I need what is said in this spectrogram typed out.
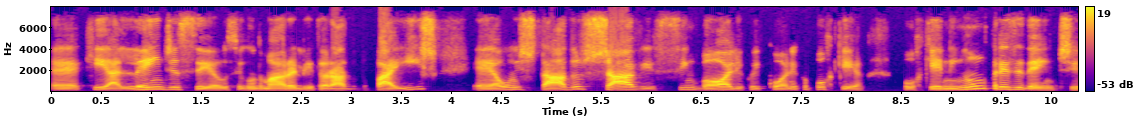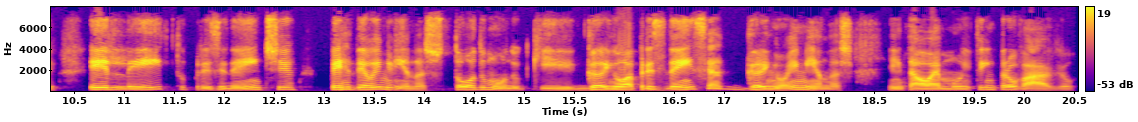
é, que, além de ser o segundo maior eleitorado do país, é um estado-chave, simbólico, icônico. Por quê? Porque nenhum presidente eleito presidente perdeu em Minas. Todo mundo que ganhou a presidência ganhou em Minas. Então é muito improvável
